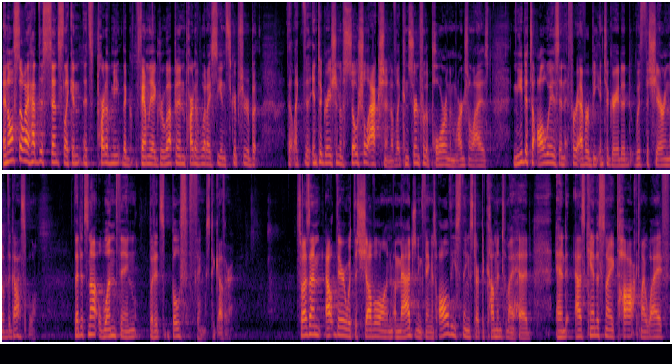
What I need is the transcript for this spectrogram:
And also, I had this sense, like, in, it's part of me, the family I grew up in, part of what I see in Scripture, but that, like, the integration of social action, of like concern for the poor and the marginalized, needed to always and forever be integrated with the sharing of the gospel. That it's not one thing, but it's both things together. So, as I'm out there with the shovel and imagining things, all these things start to come into my head. And as Candace and I talked, my wife,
